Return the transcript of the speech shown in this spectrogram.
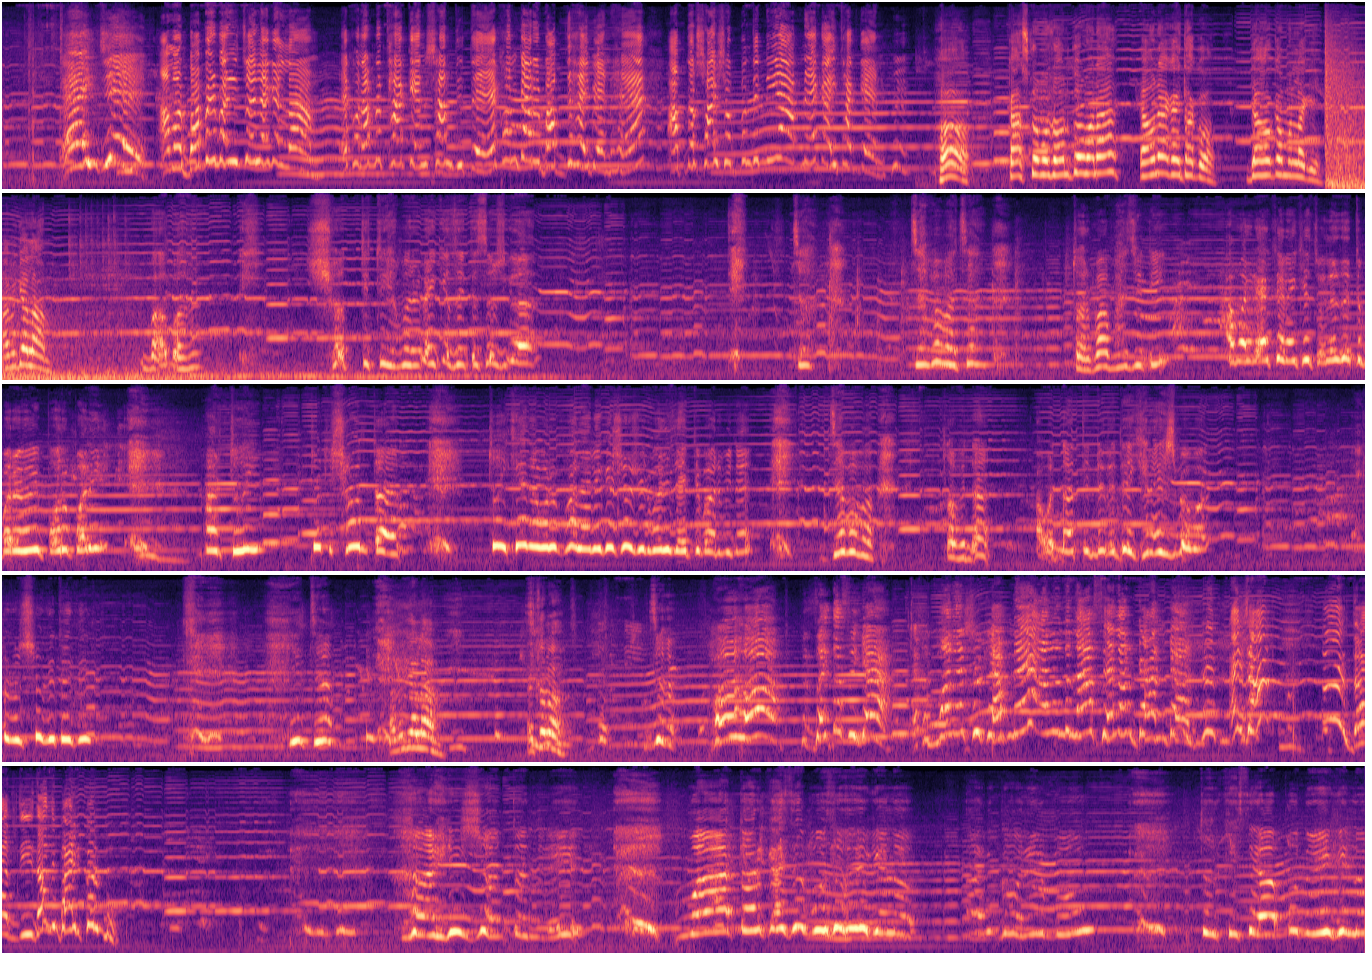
যে আমার বাপের বাড়ি চলে গেলাম। এখন আপনি থাকেন শান্তিতে। এখন কারে বাপ দেখাইবেন হ্যাঁ? আপনার শৈশব বন্ধু নিয়ে আপনি একাই থাকেন। হুম। কাজকর্ম যখন করব না, এখন একাই থাকো। দেখো কেমন লাগে। আমি গেলাম। বাবা, সত্যি তুই আমার রেখে যাইতেছিস গা। যা বাবা, যা। তোর বাবা যদি আমার রেখে রেখে চলে যেতে পারে ওই পরপারে আর তুই তুই কি সন্তান? তুই কেন আমার ফালা রেখে শ্বশুর বাড়ি যাইতে পারবি না? যা বাবা, তবে না, আমার নাতিনটাকে দেখে রাখিস বাবা। আমার সুখে থাকি আমি গেলাম। চলো। যা। হ হ যাইতাছি গা। এখন মনের সুখে আপনি আনন্দ নাচেন আর গান গান। এই যা। দাদি দাদি বাইর করব। হাই সন্তান রে মা তোর কাছে বুঝে হয়ে গেল। আমি ঘরের বউ। তোর কাছে আপন হয়ে গেল।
